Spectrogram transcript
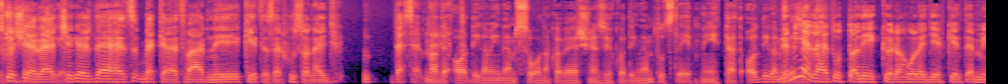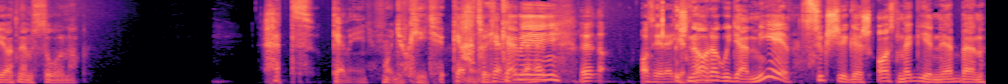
Az segítséget. lehetséges, de ehhez be kellett várni 2021 december. Na de addig, amíg nem szólnak a versenyzők, addig nem tudsz lépni. Tehát addig, amíg De milyen ezek- lehet ott a légkör, ahol egyébként emiatt nem szólnak? Hát kemény, mondjuk így. Kemény, Hát, hogy kemény. de hát- Na, azért És ne egyetlen- ugye, miért szükséges azt megírni ebben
